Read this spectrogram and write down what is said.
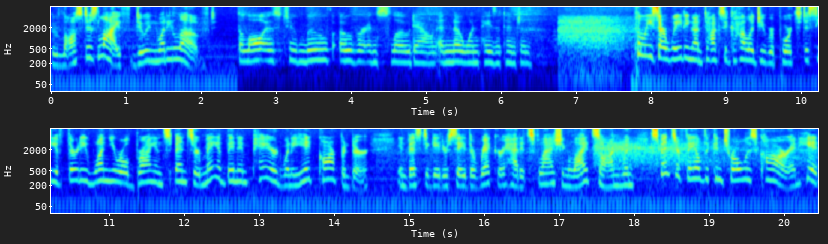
who lost his life doing what he loved. The law is to move over and slow down, and no one pays attention. Police are waiting on toxicology reports to see if 31 year old Brian Spencer may have been impaired when he hit Carpenter. Investigators say the wrecker had its flashing lights on when Spencer failed to control his car and hit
